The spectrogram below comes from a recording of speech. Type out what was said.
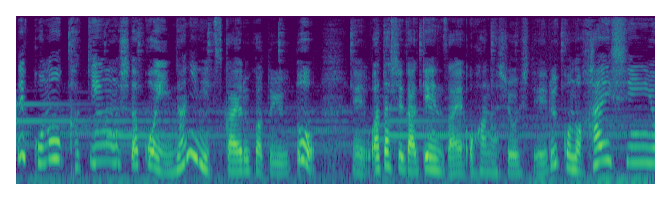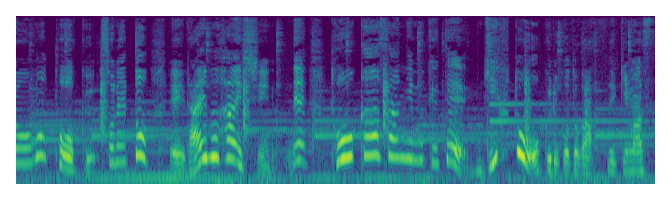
で、この課金をしたコイン何に使えるかというと、えー、私が現在お話をしているこの配信用のトーク、それと、えー、ライブ配信でトーカーさんに向けてギフトを送ることができます。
